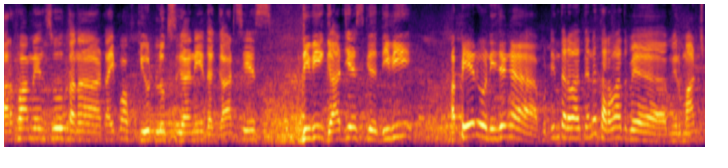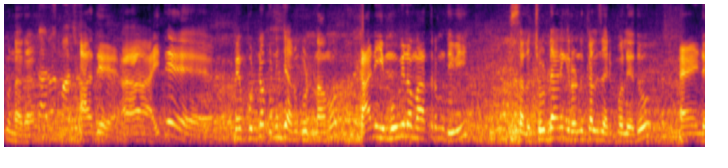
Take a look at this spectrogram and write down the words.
పర్ఫార్మెన్సు తన టైప్ ఆఫ్ క్యూట్ లుక్స్ కానీ the gorgeous Divi gorgeous Divi ఆ పేరు నిజంగా పుట్టిన తర్వాతనే తర్వాత మీరు మార్చుకున్నారా? అదే అయితే మేము పుట్టినప్పటి నుంచి అనుకుంటున్నాము. కానీ ఈ మూవీలో మాత్రం దివి అసలు చూడడానికి రెండు కళ్ళు సరిపోలేదు. అండ్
